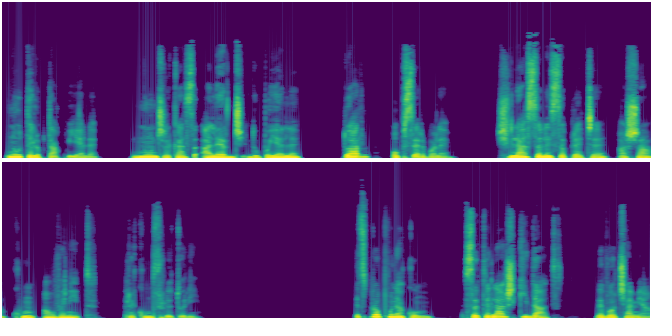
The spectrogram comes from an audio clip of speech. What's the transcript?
Nu te lupta cu ele. Nu încerca să alergi după ele, doar observă-le și lasă-le să plece așa cum au venit, precum fluturii. Îți propun acum să te lași ghidat de vocea mea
